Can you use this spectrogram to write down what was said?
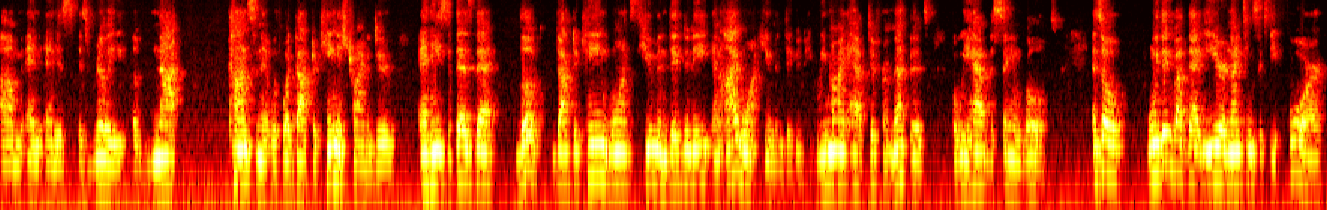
um, and, and is, is really uh, not consonant with what Dr. King is trying to do. And he says that look, Dr. King wants human dignity and I want human dignity. We might have different methods, but we have the same goals. And so when we think about that year, 1964,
